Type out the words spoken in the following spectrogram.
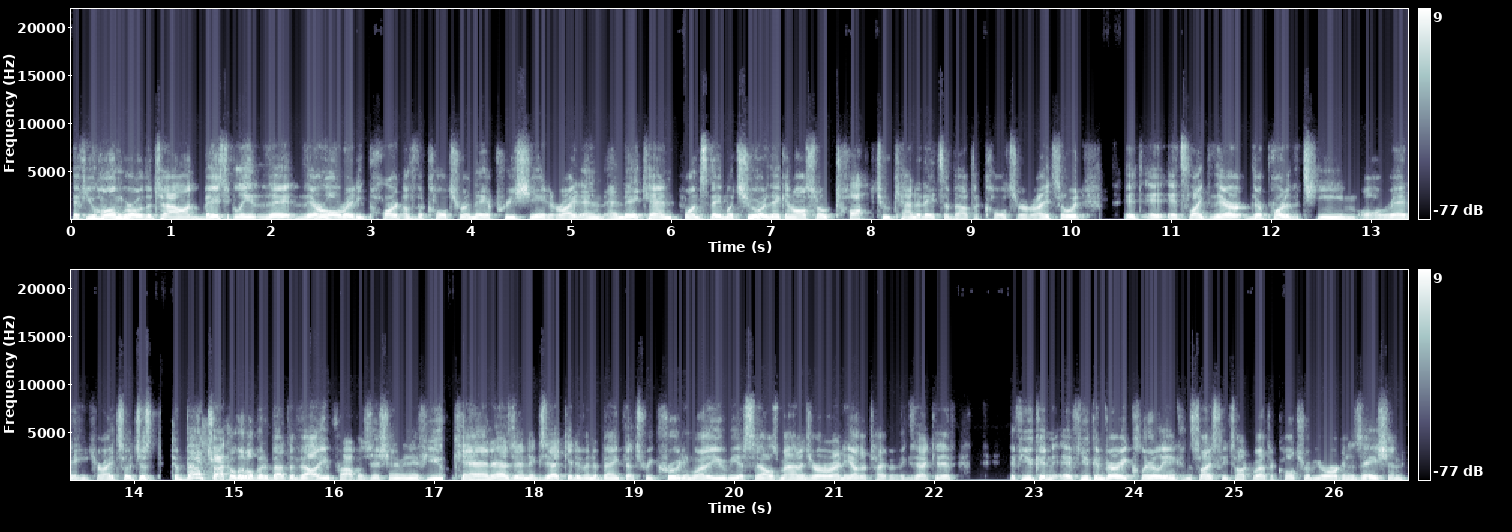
if you home grow the talent, basically they they're already part of the culture and they appreciate it, right? And and they can once they mature, they can also talk to candidates about the culture, right? So it it, it, it's like they're they're part of the team already, right? So just to backtrack a little bit about the value proposition, I mean, if you can, as an executive in a bank that's recruiting, whether you be a sales manager or any other type of executive, if you can if you can very clearly and concisely talk about the culture of your organization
